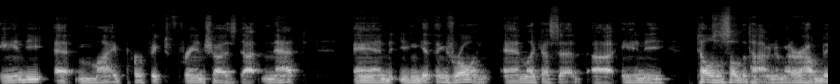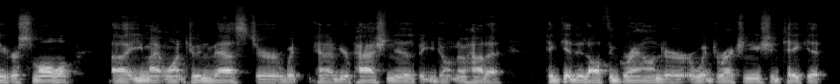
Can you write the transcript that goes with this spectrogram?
andy at myperfectfranchise.net and you can get things rolling. And like I said, uh, Andy tells us all the time no matter how big or small uh, you might want to invest or what kind of your passion is, but you don't know how to, to get it off the ground or, or what direction you should take it.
